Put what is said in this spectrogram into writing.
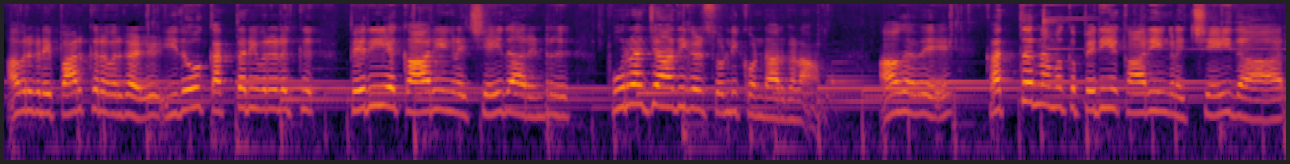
அவர்களை பார்க்கிறவர்கள் இதோ கத்தர் இவர்களுக்கு பெரிய காரியங்களை செய்தார் என்று புறஜாதிகள் சொல்லி கொண்டார்களாம். ஆகவே கத்தர் நமக்கு பெரிய காரியங்களை செய்தார்.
